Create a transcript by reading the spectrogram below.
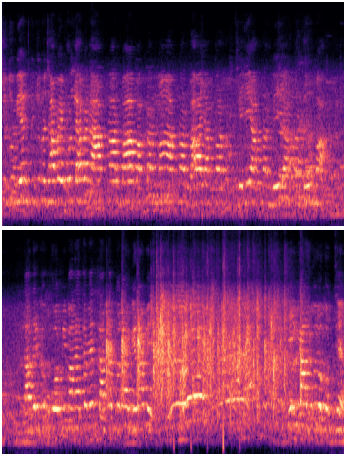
শুধু বিএনপির জন্য ঝাঁপাই পড়লে হবে না, আপনার বাপ, আপনার মা, আপনার ভাই, আপনার ছেলে, আপনার মেয়ে, আপনার বৌমা তাদেরকে কর্মী বানাতে হবে, তাদের কোথায় গেরাবে এই কাজগুলো হবে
